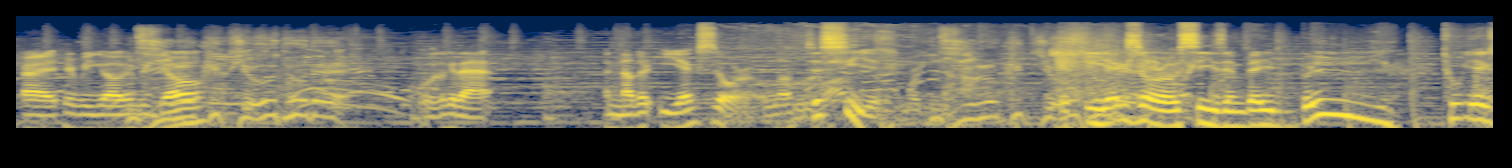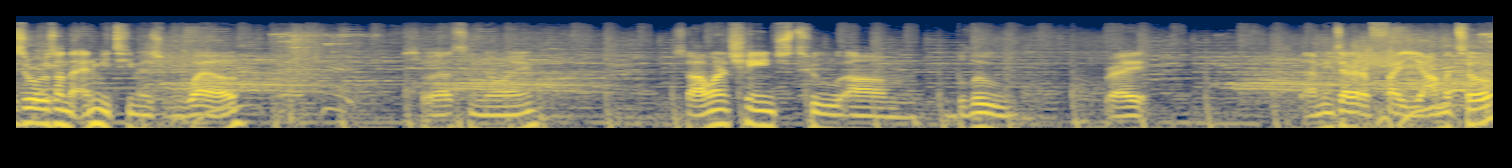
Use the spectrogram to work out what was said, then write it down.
Alright, here we go, here we go. Oh, look at that. Another EX Zoro. Love to see it. It's EX Zoro season, baby. Two EX Zoros on the enemy team as well. So that's annoying. So I want to change to um, blue, right? That means I gotta fight Yamato.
